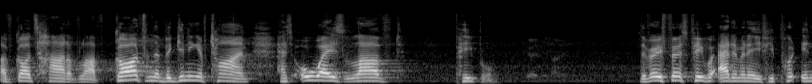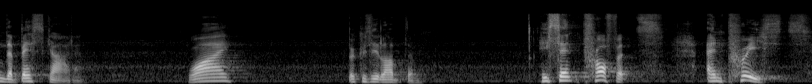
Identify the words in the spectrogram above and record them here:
of God's heart of love. God, from the beginning of time, has always loved people. The very first people, Adam and Eve, he put in the best garden. Why? Because he loved them. He sent prophets and priests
